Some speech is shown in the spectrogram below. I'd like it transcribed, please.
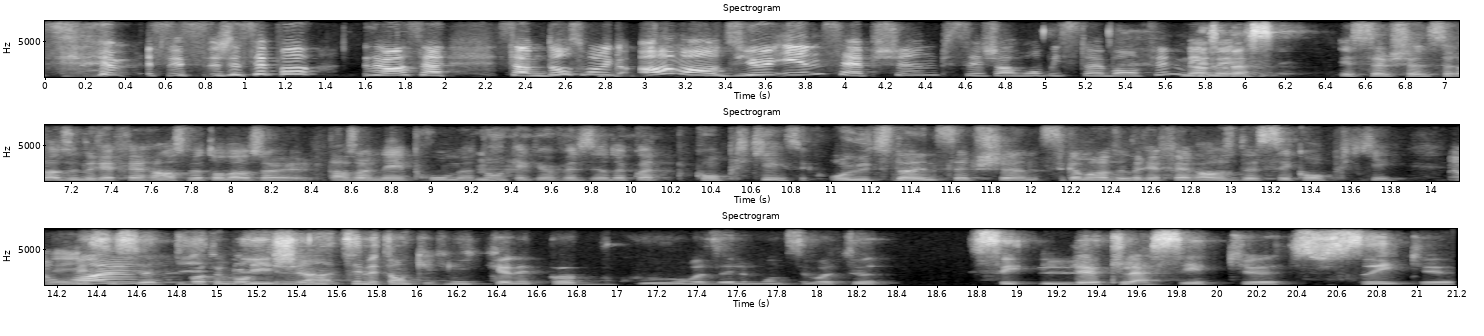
c'est- c'est- je sais pas. Genre, ça, ça me dose pour le. Oh mon dieu, Inception! Puis c'est genre, oh, oui, c'est un bon film, mais Non, Inception, c'est rendu une référence, mettons, dans un, dans un impro, mettons, Mhm. quelqu'un veut dire de quoi de compliqué. Qu'on l'utilise dans Inception. C'est comme rendu une référence de c'est compliqué. Mais Mais Ouais. c'est ça, puis Pas tout le monde les gens, tu sais, mettons, quelqu'un qui connaît pas beaucoup, on va dire, le monde cinéma, tout, c'est le classique que tu sais que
